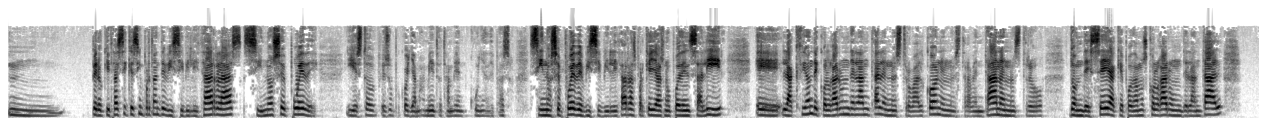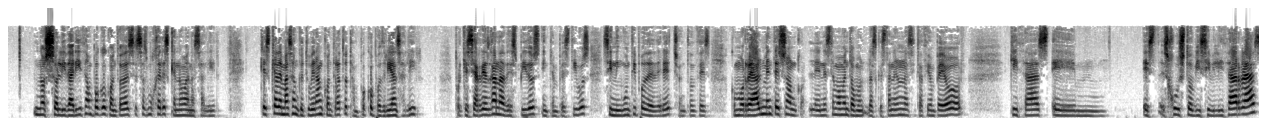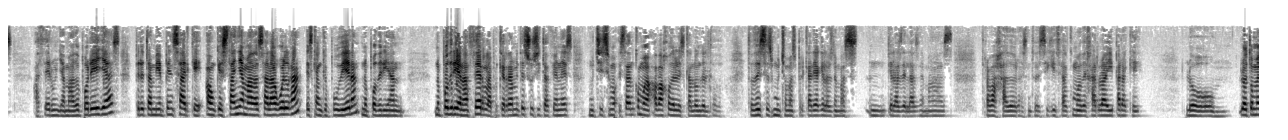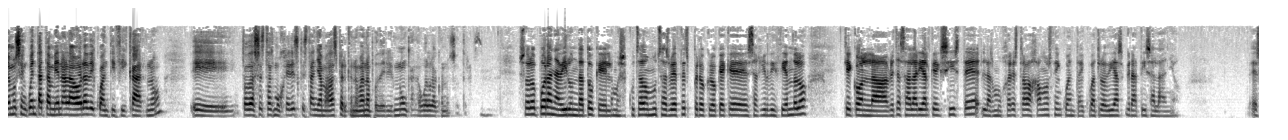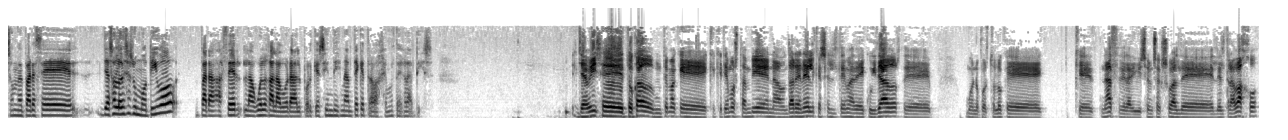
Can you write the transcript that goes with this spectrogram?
Mm, pero quizás sí que es importante visibilizarlas. Si no se puede y esto es un poco llamamiento también, cuña de paso, si no se puede visibilizarlas porque ellas no pueden salir, eh, la acción de colgar un delantal en nuestro balcón, en nuestra ventana, en nuestro, donde sea que podamos colgar un delantal, nos solidariza un poco con todas esas mujeres que no van a salir. Que es que además, aunque tuvieran contrato, tampoco podrían salir porque se arriesgan a despidos intempestivos sin ningún tipo de derecho. Entonces, como realmente son en este momento las que están en una situación peor, quizás es, es, justo visibilizarlas, hacer un llamado por ellas, pero también pensar que aunque están llamadas a la huelga, es que aunque pudieran, no podrían no podrían hacerla porque realmente su situación es muchísimo están como abajo del escalón del todo. Entonces es mucho más precaria que las demás que las de las demás trabajadoras. Entonces sí quizás como dejarlo ahí para que lo, lo tomemos en cuenta también a la hora de cuantificar no eh, todas estas mujeres que están llamadas pero que no van a poder ir nunca a la huelga con nosotras Solo por añadir un dato que lo hemos escuchado muchas veces, pero creo que hay que seguir diciéndolo, que con la brecha salarial que existe, las mujeres trabajamos 54 días gratis al año. Eso me parece, ya solo ese es un motivo para hacer la huelga laboral, porque es indignante que trabajemos de gratis. Ya habéis eh, tocado un tema que, que, queríamos también ahondar en él, que es el tema de cuidados, de bueno, pues todo lo que, que nace de la división sexual de, del trabajo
